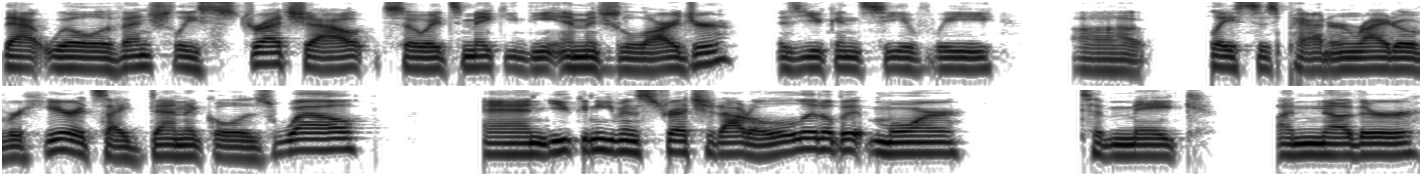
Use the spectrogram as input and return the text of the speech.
that will eventually stretch out. So it's making the image larger. As you can see, if we uh, place this pattern right over here. It's identical as well. And you can even stretch it out a little bit more to make another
